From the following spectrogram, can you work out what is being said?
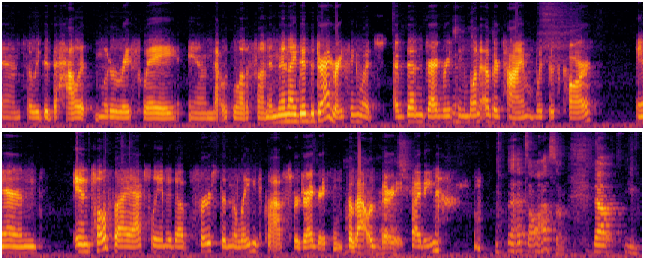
And so we did the Hallett Motor Raceway, and that was a lot of fun. And then I did the drag racing, which I've done drag racing one other time with this car. And in Tulsa, I actually ended up first in the ladies class for drag racing, so Oh, that was very exciting. That's awesome. Now you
